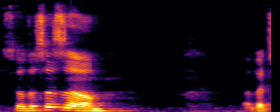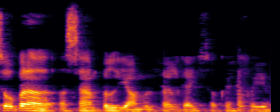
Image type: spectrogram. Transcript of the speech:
so this is um let's open a, a sample YAML file guys okay for you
